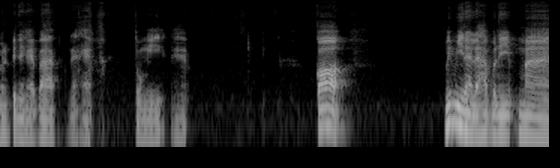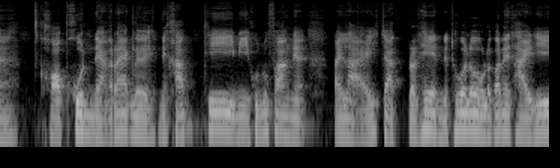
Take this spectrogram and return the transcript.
มันเป็นยังไงบ้างนะฮะตรงนี้นะฮะ ก็ไม่มีอะไรแล้วครับ วันนี้มาขอบคุณอย่างแรกเลยนะครับ ที่มีคุณผู้ฟังเนี่ยหลาย ๆ จากประเทศเนี่ยทั่วโลกแล้วก็ในไทยที่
